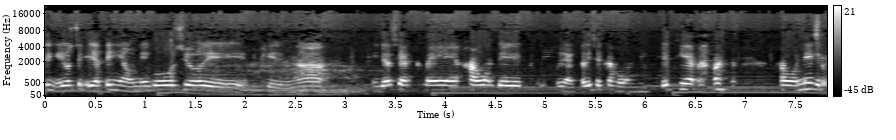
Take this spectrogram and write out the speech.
ella tenía un negocio de que una ella hacía jabón de dice jabón de tierra jabón negro.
